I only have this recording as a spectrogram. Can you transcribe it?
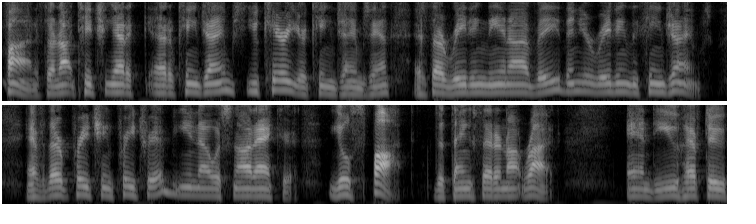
Fine. If they're not teaching out of, out of King James, you carry your King James in. As they're reading the NIV, then you're reading the King James. And if they're preaching pre trib, you know it's not accurate. You'll spot the things that are not right. And do you have to,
